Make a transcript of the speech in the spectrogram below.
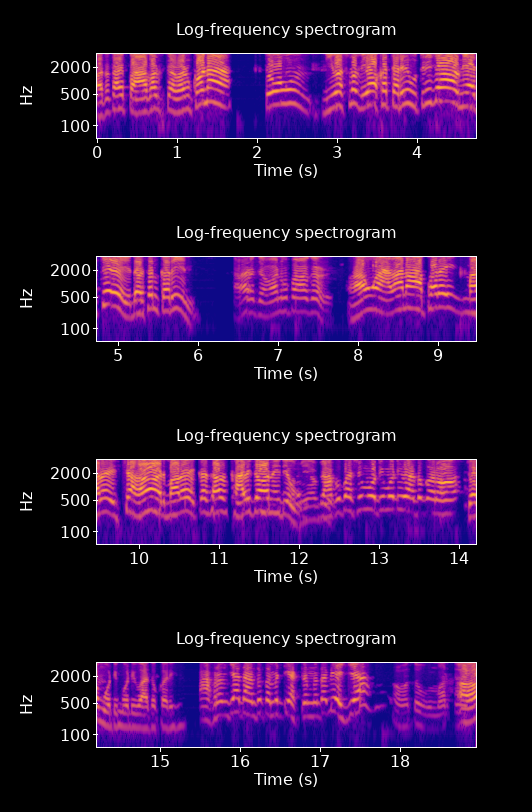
આ તો તારે પાવાગઢ ચડવાનું કોના? તો હું દિવસમાં બે વખત ચડીને ઉતરી જાઉં નેચે દર્શન કરીને. આપણે જવાનું પાવાગઢ હા હું આવવાના આફર મારે ઈચ્છા હર મારે એક જ સાલ ખાલી જવા નહીં દેવું. રાખુબા પાસે મોટી મોટી વાતો કરો જો મોટી મોટી વાતો કરી. આફરમ ગયા તા તો તમે ટ્રેક્ટર નતા બેસી ગયા? હવે તો ઉંમર હવે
